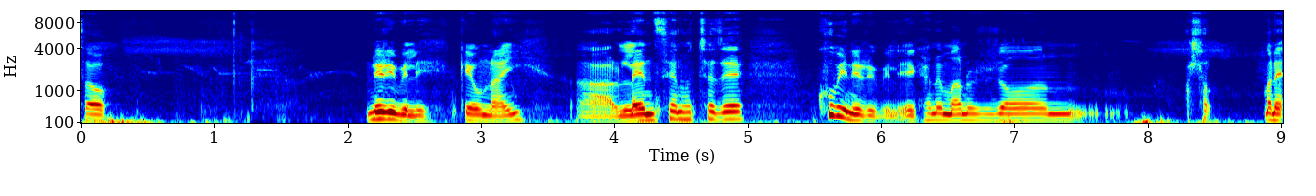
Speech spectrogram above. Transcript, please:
সো নিরিবিলি, কেউ নাই। আর লেনসেন হচ্ছে যে খুবই নিরিবিলি। এখানে মানুষজন আসল মানে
